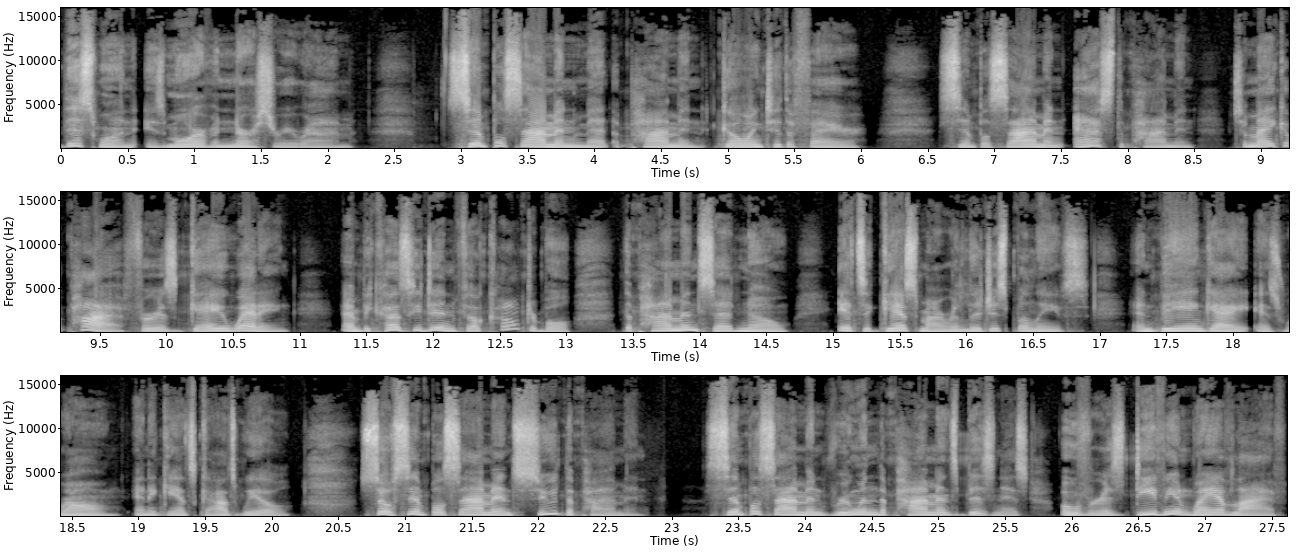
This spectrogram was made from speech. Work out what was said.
This one is more of a nursery rhyme. Simple Simon met a pieman going to the fair. Simple Simon asked the pieman to make a pie for his gay wedding and because he didn't feel comfortable, the pieman said no. It's against my religious beliefs, and being gay is wrong and against God's will. So Simple Simon sued the pieman. Simple Simon ruined the pieman's business over his deviant way of life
